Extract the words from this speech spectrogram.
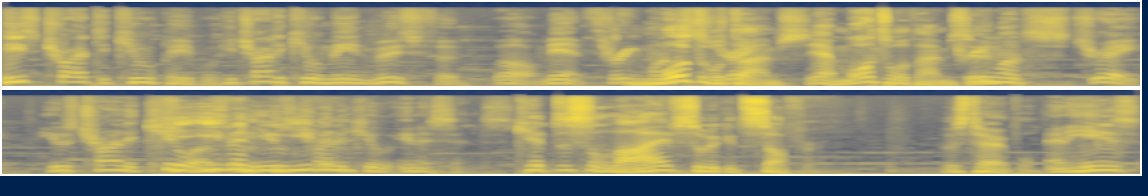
he's tried to kill people. He tried to kill me and Moose for oh man, three months. multiple straight. times. Yeah, multiple times, Three dude. months straight. He was trying to kill He us. even- he was he trying even- to kill innocents. Kept us alive so we could suffer. It was terrible. And he's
